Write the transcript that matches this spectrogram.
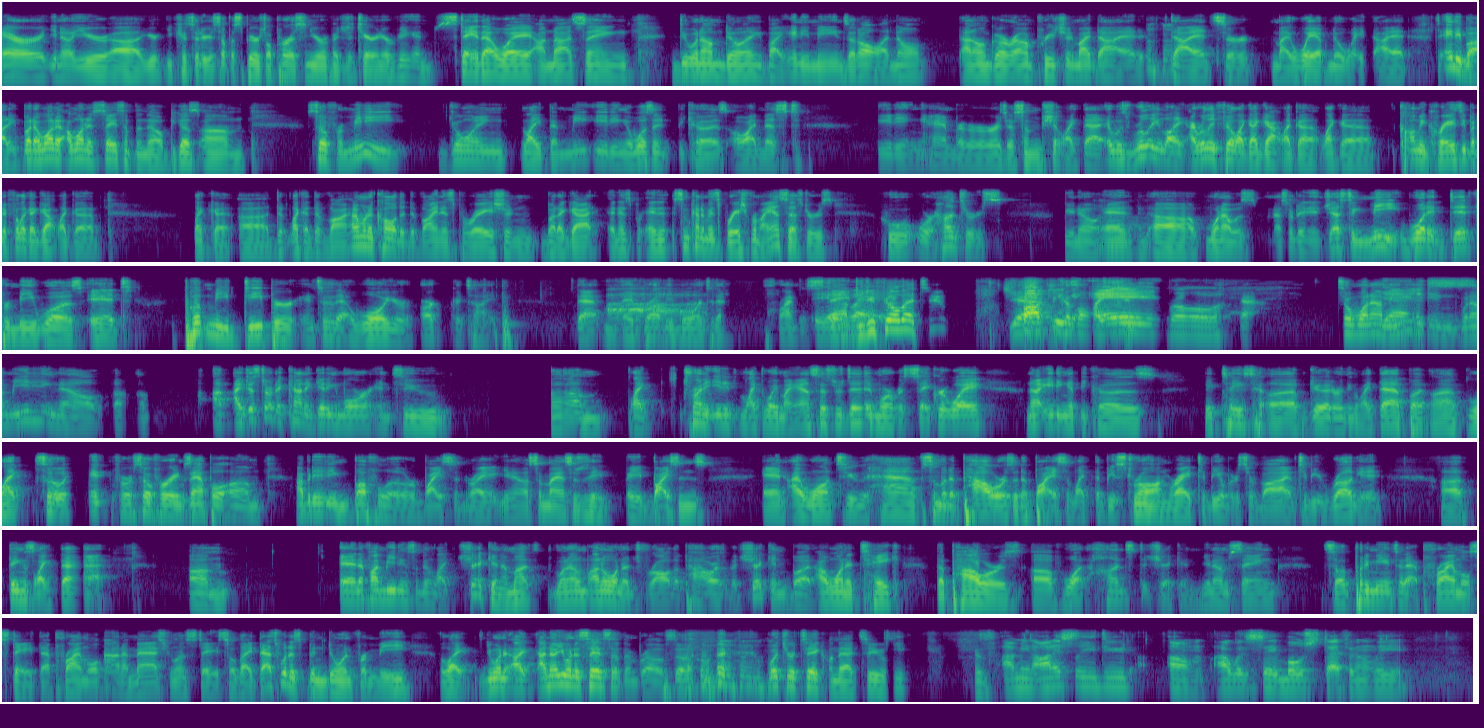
or you know you're uh you're, you consider yourself a spiritual person you're a vegetarian or vegan stay that way i'm not saying do what i'm doing by any means at all i don't i don't go around preaching my diet mm-hmm. diets or my way of no weight diet to anybody but i want to i want to say something though because um so for me going like the meat eating it wasn't because oh i missed eating hamburgers or some shit like that it was really like i really feel like i got like a like a call me crazy, but I feel like I got like a like a uh, like a divine. I don't want to call it a divine inspiration, but I got an insp- some kind of inspiration from my ancestors who were hunters, you know. And uh, when I was when I started ingesting meat, what it did for me was it put me deeper into that warrior archetype. That it brought me more into that primal state. Yeah, did you feel that too? Yeah, Fucking because like, a, it, bro. Yeah, so when I'm yes. eating, when I'm eating now, um, I, I, just started kind of getting more into, um, like trying to eat it like the way my ancestors did, more of a sacred way, not eating it because it tastes uh, good or anything like that, but uh, like so it, for so for example, um, I've been eating buffalo or bison, right? You know, so my ancestors ate, ate bisons and I want to have some of the powers of the bison, like to be strong, right, to be able to survive, to be rugged, uh, things like that. Um, and if I'm eating something like chicken, I'm not when I'm, I don't want to draw the powers of a chicken, but I want to take the powers of what hunts the chicken. You know what I'm saying? So putting me into that primal state, that primal kind of masculine state. So like that's what it's been doing for me like you want to I, I know you want to say something bro so what's your take on that too i mean honestly dude um i would say most definitely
